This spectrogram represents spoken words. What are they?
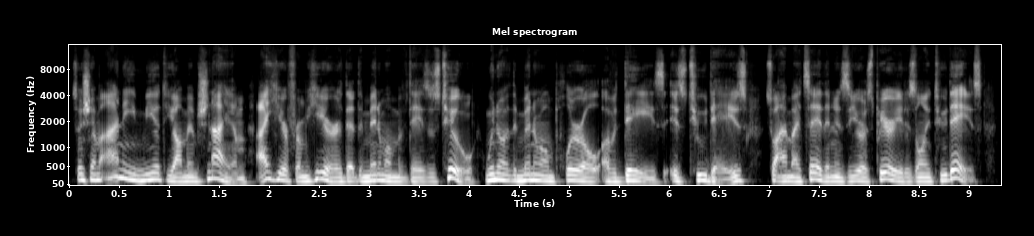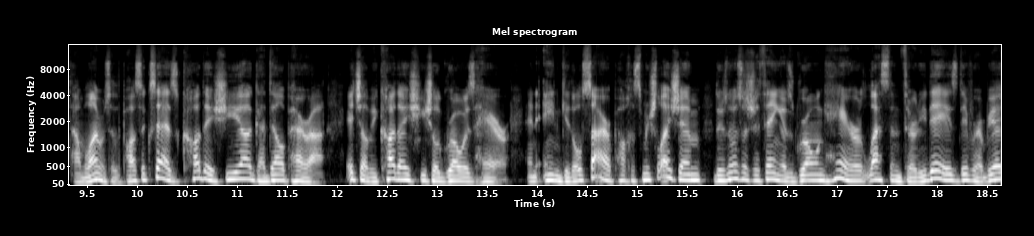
So Shem'ani Miyot Yamim Shnayim. I hear from here that the minimum of days is two. We know the minimum plural of days is two days, so I might say that in zero's period is only two days. Tam so the Pasuk says, Kadeshia Gadel Pera. It shall be Kadesh, he shall grow his hair. And Ein Gidol Sar Pachas Mishleishim, there's no such a thing as growing hair less than 30 days. Div Rabbi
